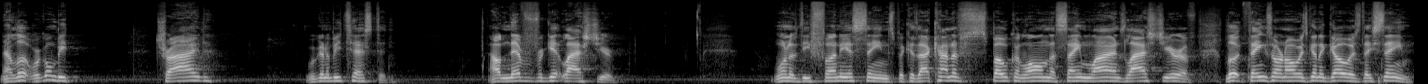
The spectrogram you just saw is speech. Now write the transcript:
Now, look, we're going to be tried, we're going to be tested. I'll never forget last year. One of the funniest scenes because I kind of spoke along the same lines last year of, look, things aren't always going to go as they seem.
